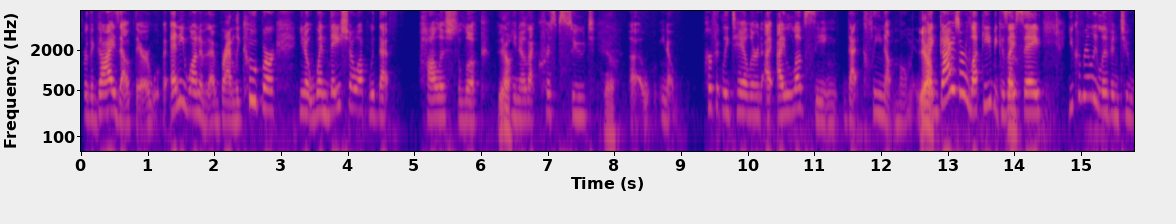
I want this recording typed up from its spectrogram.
for the guys out there, any one of them, Bradley Cooper, you know, when they show up with that polished look, Yeah. you know, that crisp suit, Yeah. uh, you know, perfectly tailored. I, I love seeing that cleanup moment. Yeah. Like, guys are lucky because I say you could really live in two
